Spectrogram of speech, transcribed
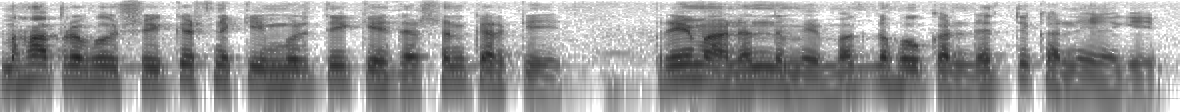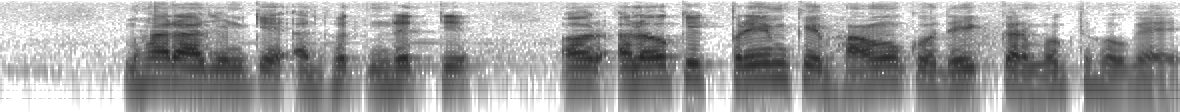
महाप्रभु श्री कृष्ण की मूर्ति के दर्शन करके प्रेमानंद में मग्न होकर नृत्य करने लगे। महाराज उनके अद्भुत नृत्य और अलौकिक प्रेम के भावों को देखकर मुग्ध हो गए।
